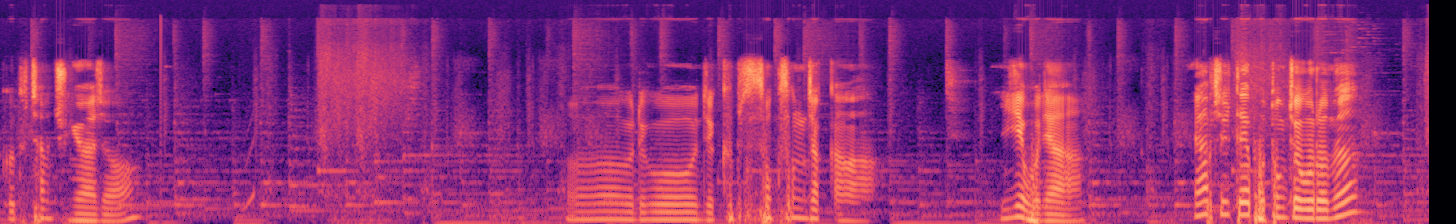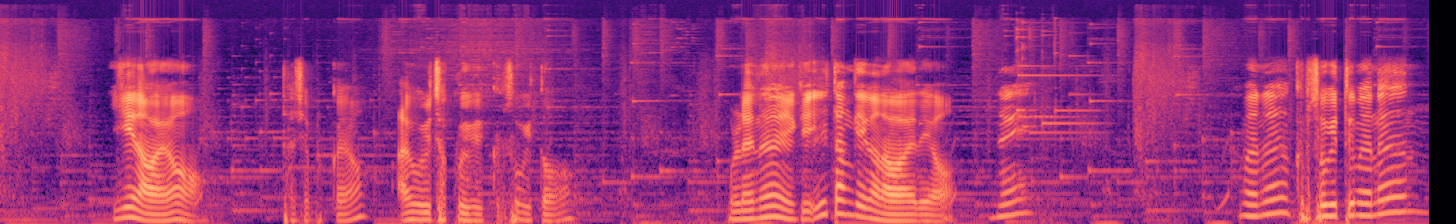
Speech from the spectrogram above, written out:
그것도 참 중요하죠. 어 그리고 이제 급속 성적 강화. 이게 뭐냐? 합칠 때 보통적으로는 이게 나와요. 다시 해볼까요? 아이고 왜 자꾸 이게 급속이 떠? 원래는 이게 1단계가 나와야 돼요. 근데 하면은 급속이 뜨면은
